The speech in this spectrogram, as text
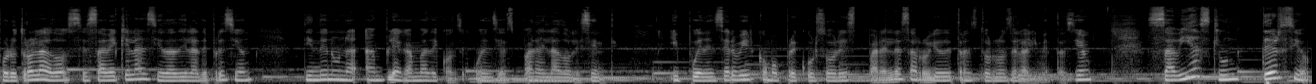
Por otro lado, se sabe que la ansiedad y la depresión tienen una amplia gama de consecuencias para el adolescente y pueden servir como precursores para el desarrollo de trastornos de la alimentación. ¿Sabías que un tercio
